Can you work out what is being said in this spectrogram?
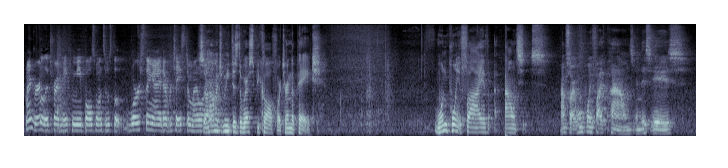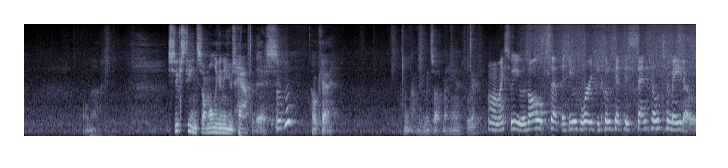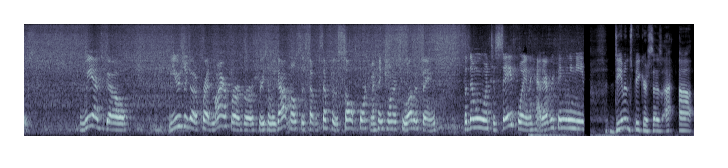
My grandmother tried making meatballs once. It was the worst thing I had ever tasted in my life. So how much meat does the recipe call for? Turn the page. 1.5 ounces. I'm sorry, 1.5 pounds, and this is, hold on, 16, so I'm only gonna use half of this. Mm-hmm. Okay. Hold on, let me rinse off my hand quick. Oh, my sweetie was all upset that he was worried he couldn't get his Cento tomatoes. We had to go. We usually go to Fred Meyer for our groceries, and we got most of the stuff except for the salt pork and I think one or two other things. But then we went to Safeway and they had everything we need. demon speaker says uh, uh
